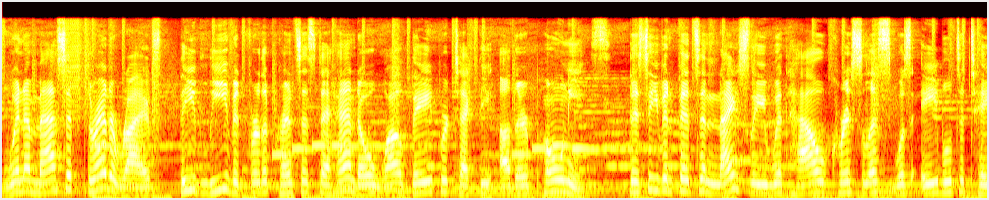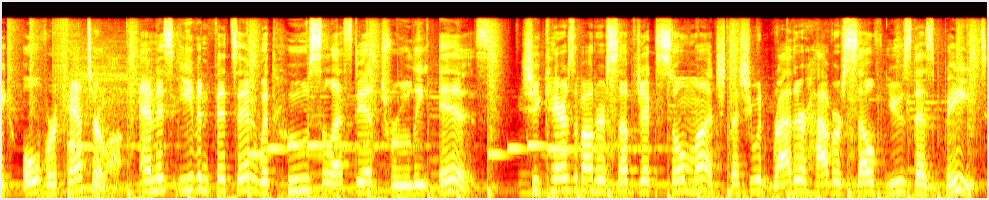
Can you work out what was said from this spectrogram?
When a massive threat arrives, they leave it for the princess to handle while they protect the other ponies. This even fits in nicely with how Chrysalis was able to take over Canterlot, and this even fits in with who Celestia truly is. She cares about her subjects so much that she would rather have herself used as bait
